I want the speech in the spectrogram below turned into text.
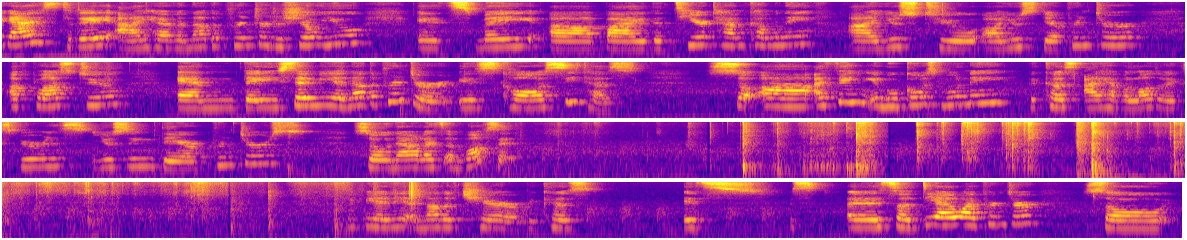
Hey guys, today I have another printer to show you. It's made uh, by the Tiertime company. I used to uh, use their printer up 2 and they sent me another printer. It's called Cetus. So uh, I think it will go smoothly because I have a lot of experience using their printers. So now let's unbox it. Maybe I need another chair because it's it's, it's a DIY printer so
